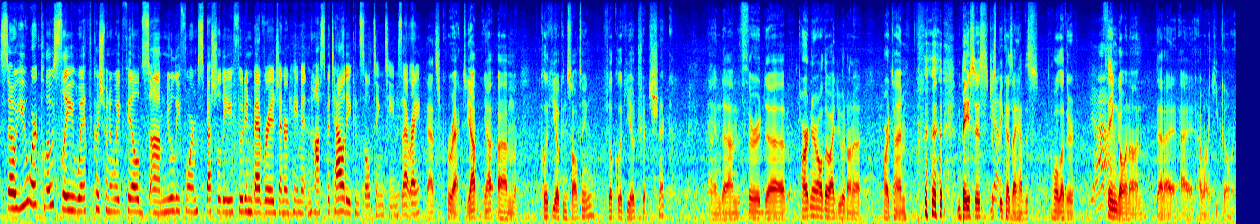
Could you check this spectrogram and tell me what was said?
So you work closely with Cushman and Wakefield's um, newly formed specialty food and beverage, entertainment, and hospitality consulting team. Is that right? That's correct. Yep, yep. Um, Colicchio Consulting, Phil Colicchio, Trip Schneck, and I'm the third uh, partner, although I do it on a part-time basis, just Yeah. because I have this whole other Yeah. thing going on that I, I, I want to keep going.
